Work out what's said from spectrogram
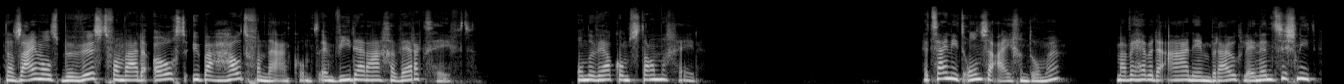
Dan zijn we ons bewust van waar de oogst überhaupt vandaan komt en wie daaraan gewerkt heeft. Onder welke omstandigheden. Het zijn niet onze eigendommen, maar we hebben de aarde in bruikleen. En het is, niet,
